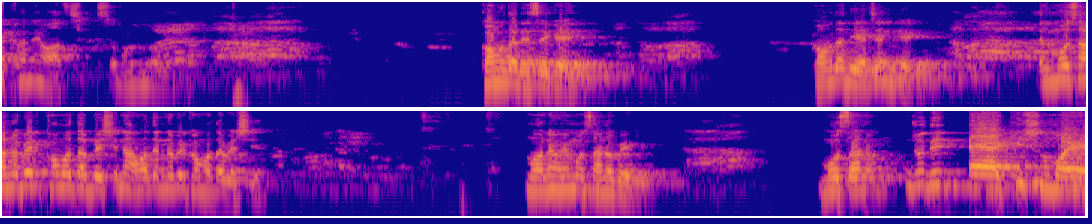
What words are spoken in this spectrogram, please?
এখানেও আছে। সুবহানাল্লাহ। ক্ষমতা দিয়েছে কে? ক্ষমতা দিয়েছেন কে? তাহলে মোসা নবীর ক্ষমতা বেশি না আমাদের নবীর ক্ষমতা বেশি? মনে হয় মোসা নবীর। মোসানব যদি একই সময়ে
